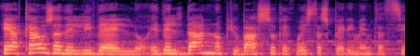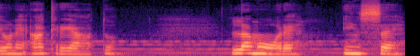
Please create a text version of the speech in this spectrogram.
e a causa del livello e del danno più basso che questa sperimentazione ha creato, l'amore in sé,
